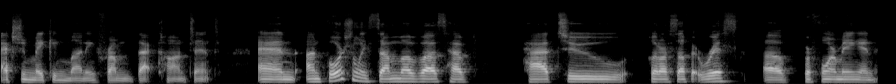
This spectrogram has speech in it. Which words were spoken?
actually making money from that content. And unfortunately, some of us have had to put ourselves at risk of performing and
